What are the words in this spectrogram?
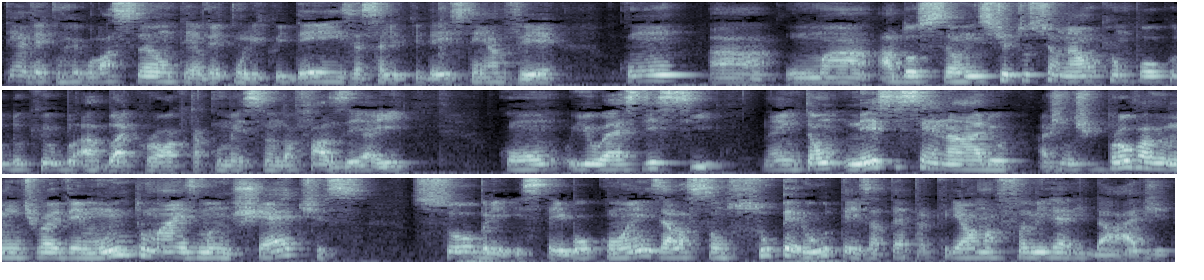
Tem a ver com regulação, tem a ver com liquidez, essa liquidez tem a ver com a, uma adoção institucional, que é um pouco do que a BlackRock está começando a fazer aí com o USDC. Né? Então, nesse cenário, a gente provavelmente vai ver muito mais manchetes sobre stablecoins, elas são super úteis até para criar uma familiaridade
